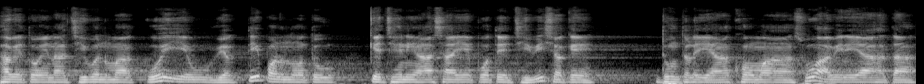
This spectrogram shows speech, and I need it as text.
હવે તો એના જીવનમાં કોઈ એવું વ્યક્તિ પણ નહોતું કે જેની આશા એ પોતે જીવી શકે. ધૂંધળી આંખોમાં આંસુ આવી રહ્યા હતા.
